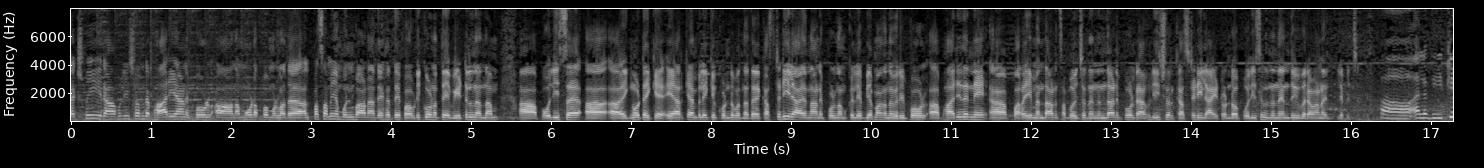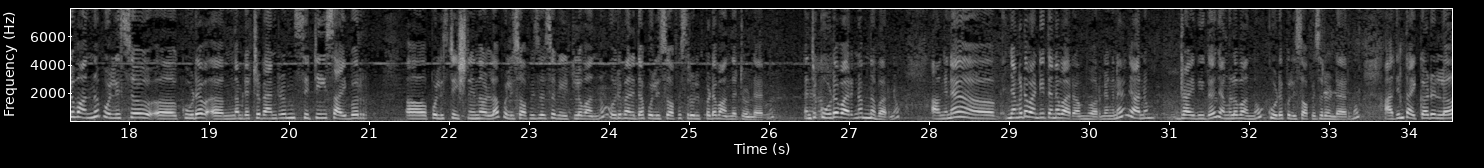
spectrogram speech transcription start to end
ലക്ഷ്മി രാഹുൽ ഈശ്വറിന്റെ ഭാര്യയാണ് ഇപ്പോൾ നമ്മോടൊപ്പം ഉള്ളത്. അല്പസമയം മുൻപാണ് അദ്ദേഹത്തെ പൗടിക്കോണത്തെ വീട്ടിൽ നിന്നും പോലീസ് ഇങ്ങോട്ടേക്ക് എയർ ക്യാമ്പിലേക്ക് കൊണ്ടുവന്നത് കസ്റ്റഡിയിലായെന്നാണ് ഇപ്പോൾ നമുക്ക് ലഭ്യമാകുന്നവർ ഇപ്പോൾ ഭാര്യ തന്നെ പറയും എന്താണ് സംഭവിച്ചത് എന്താണ് ഇപ്പോൾ രാഹുൽ ഈശ്വർ കസ്റ്റഡിയിലായിട്ടുണ്ടോ? പോലീസിൽ നിന്ന് എന്ത് വിവരമാണ് ലഭിച്ചത്? അല്ല വീട്ടിൽ വന്ന് പോലീസ് കൂടെ നമ്മുടെ ട്രിവാൻഡ്രം സിറ്റി സൈബർ പോലീസ് സ്റ്റേഷനിൽ നിന്നുള്ള പോലീസ് ഓഫീസേഴ്സ് വീട്ടിൽ വന്നു. ഒരു വനിതാ പോലീസ് ഓഫീസർ ഉൾപ്പെടെ വന്നിട്ടുണ്ടായിരുന്നു. എന്റെ കൂടെ വരണം എന്ന് പറഞ്ഞു. അങ്ങനെ ഞങ്ങളുടെ വണ്ടിയിൽ തന്നെ വരാം എന്ന് പറഞ്ഞു. അങ്ങനെ ഞാനും ഡ്രൈവ് ചെയ്ത് ഞങ്ങൾ വന്നു. കൂടെ പോലീസ് ഓഫീസർ ഉണ്ടായിരുന്നു. ആദ്യം തൈക്കാടുള്ള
